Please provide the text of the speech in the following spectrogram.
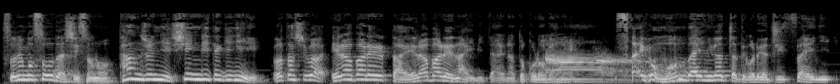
それもそうだし、その、単純に心理的に、私は選ばれた、選ばれないみたいなところがね、最後問題になっちゃって、これが実際に。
